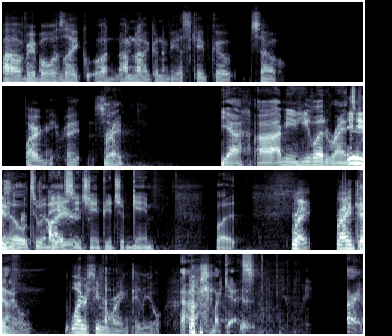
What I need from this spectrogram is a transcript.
Uh, Vrabel was like, well, "I'm not going to be a scapegoat, so fire me." Right. So, right. Yeah, uh, I mean, he led Ryan Tannehill to an AFC Championship game, but right, Ryan Tannehill, yeah. wide receiver uh, Ryan Tannehill. Ah, my cats. All right.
